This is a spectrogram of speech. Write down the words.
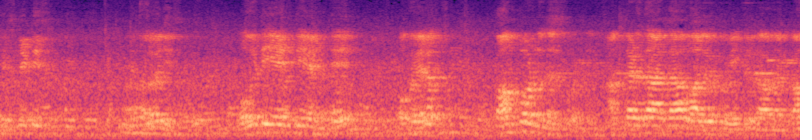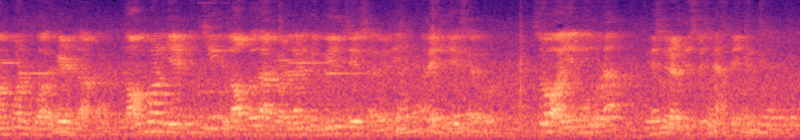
facilities ఒకటి ఏంటి అంటే ఒకవేళ కాంపౌండ్ ఉందనుకోండి అక్కడ దాకా వాళ్ళ యొక్క వెహికల్ కావాలి కాంపౌండ్ గేట్ దాకా. కాంపౌండ్ గేట్ నుంచి లోపల దాకా వెళ్ళడానికి వీల్ చేశారని అరేంజ్ చేశారు. సో అవన్నీ కూడా డిస్ట్రిక్ట్ అడ్మినిస్ట్రేషన్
